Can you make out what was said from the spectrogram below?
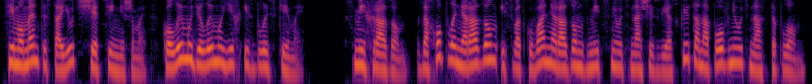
Ці моменти стають ще ціннішими, коли ми ділимо їх із близькими. Сміх разом, захоплення разом і святкування разом зміцнюють наші зв'язки та наповнюють нас теплом.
